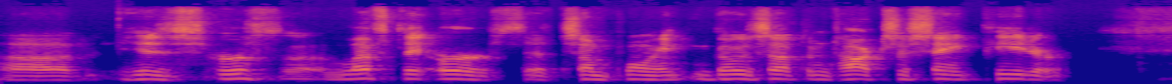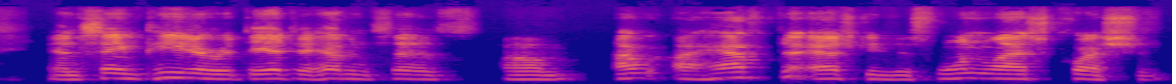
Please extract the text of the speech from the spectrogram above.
uh, his Earth, left the Earth at some point, and goes up and talks to St. Peter. And St. Peter at the edge of heaven says, um, I, I have to ask you this one last question.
